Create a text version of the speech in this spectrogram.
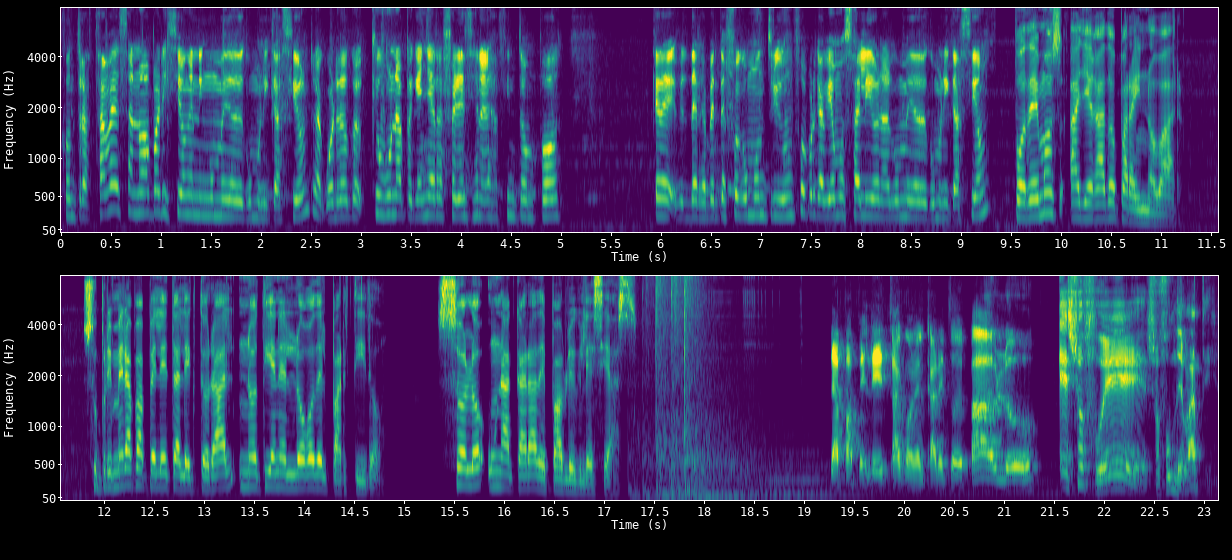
contrastaba esa no aparición en ningún medio de comunicación. Recuerdo que hubo una pequeña referencia en el Huffington Post que de, de repente fue como un triunfo porque habíamos salido en algún medio de comunicación. Podemos ha llegado para innovar. Su primera papeleta electoral no tiene el logo del partido, solo una cara de Pablo Iglesias. La papeleta con el careto de Pablo. Eso fue, eso fue un debate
